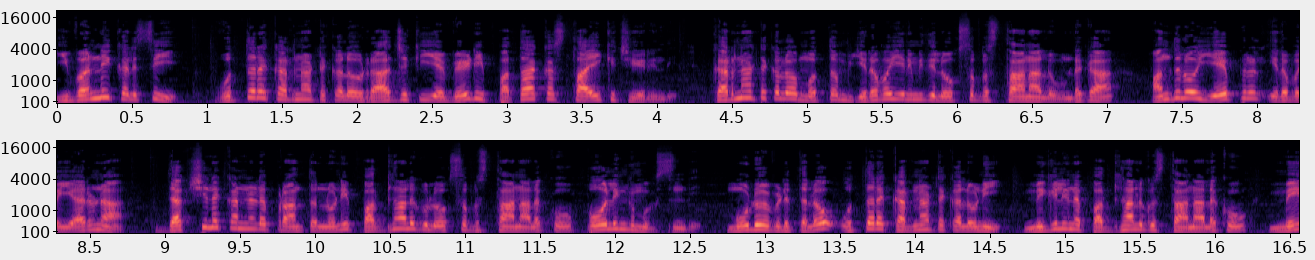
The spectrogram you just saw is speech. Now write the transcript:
ఇవన్నీ కలిసి ఉత్తర కర్ణాటకలో రాజకీయ వేడి పతాక స్థాయికి చేరింది. కర్ణాటకలో మొత్తం ఇరవై ఎనిమిది లోక్సభ స్థానాలు ఉండగా అందులో ఏప్రిల్ ఇరవై ఆరున దక్షిణ కన్నడ ప్రాంతంలోని పద్నాలుగు లోక్సభ స్థానాలకు పోలింగ్ ముగిసింది. మూడో విడతలో ఉత్తర కర్ణాటకలోని మిగిలిన పద్నాలుగు స్థానాలకు మే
